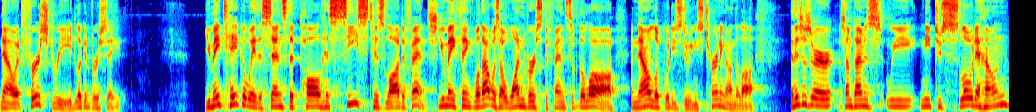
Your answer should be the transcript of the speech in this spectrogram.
Now, at first read, look at verse 8. You may take away the sense that Paul has ceased his law defense. You may think, well, that was a one verse defense of the law, and now look what he's doing. He's turning on the law. And this is where sometimes we need to slow down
